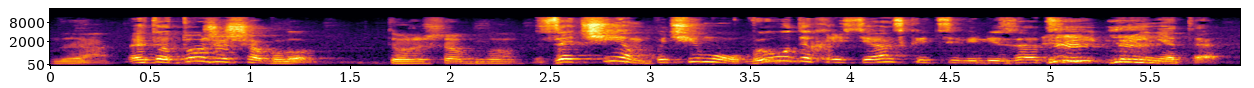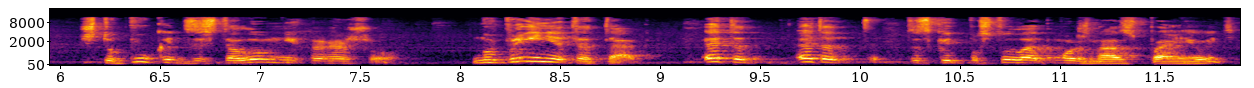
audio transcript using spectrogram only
Да, Это тоже шаблон. тоже шаблон. Зачем? Почему? В иудохристианской цивилизации принято, что пукать за столом нехорошо. Ну, принято так. Этот, этот, так сказать, постулат можно оспаривать.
